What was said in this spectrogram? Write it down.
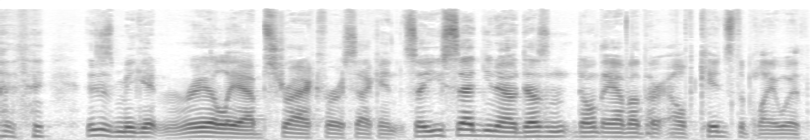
this is me getting really abstract for a second. So you said, you know, doesn't don't they have other elf kids to play with?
